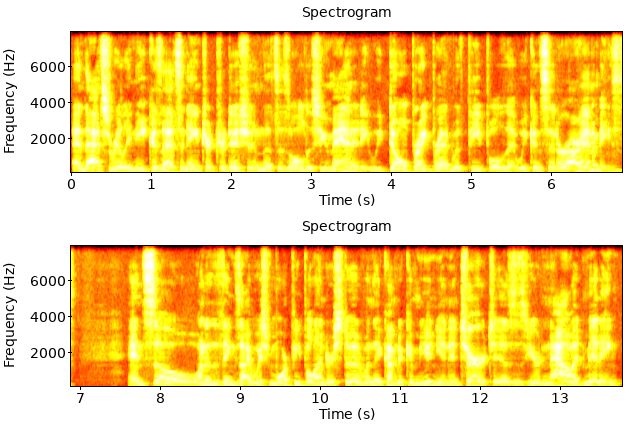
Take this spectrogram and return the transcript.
And that's really neat because that's an ancient tradition that's as old as humanity. We don't break bread with people that we consider our enemies. And so, one of the things I wish more people understood when they come to communion in church is, is you're now admitting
